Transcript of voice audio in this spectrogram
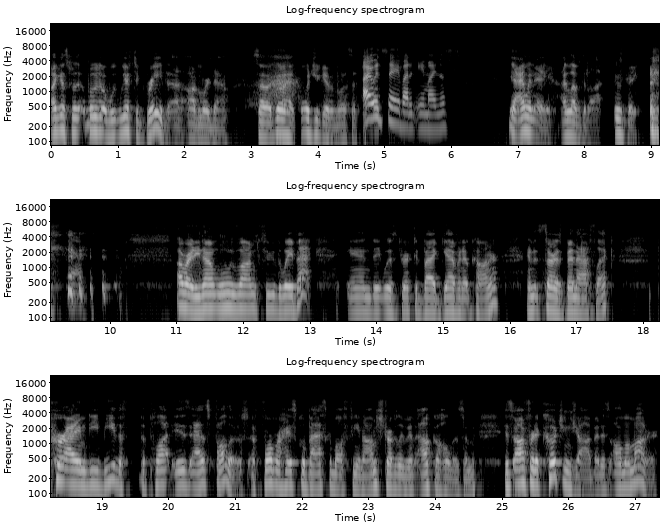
I guess we, we, we have to grade uh, onward now. So go ahead. What would you give it, Melissa? I would say about an A minus. Yeah, I went A. I loved it a lot. It was great. Yeah. Alrighty, now we'll move on to The Way Back. And it was directed by Gavin O'Connor and it stars Ben Affleck. Per IMDb, the, the plot is as follows A former high school basketball phenom struggling with alcoholism is offered a coaching job at his alma mater.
